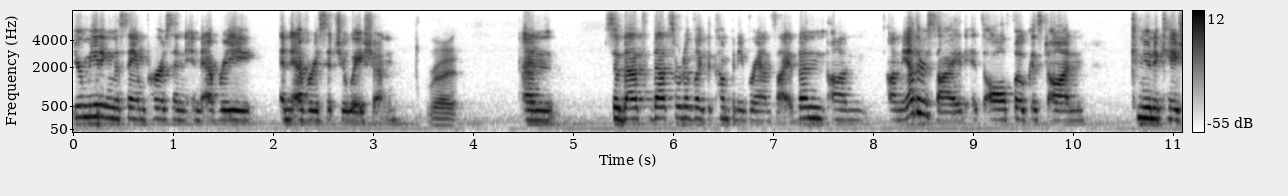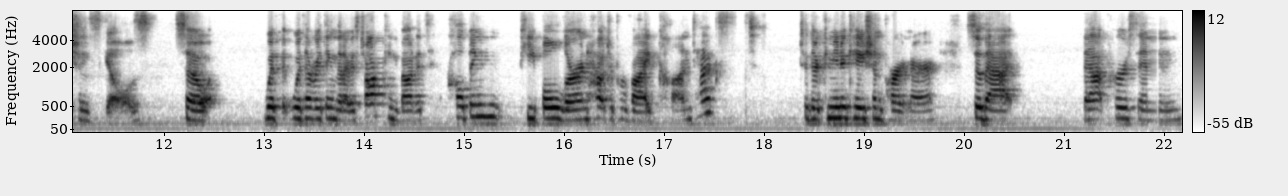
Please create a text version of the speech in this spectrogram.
you're meeting the same person in every in every situation. Right. And so that's that's sort of like the company brand side. Then on on the other side, it's all focused on communication skills. So with with everything that I was talking about, it's helping people learn how to provide context to their communication partner so that that person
